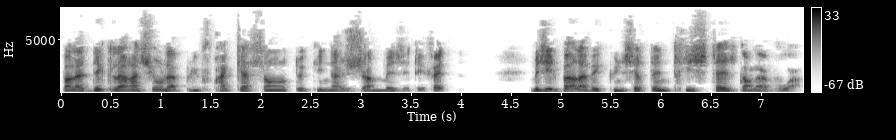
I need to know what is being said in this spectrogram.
par la déclaration la plus fracassante qui n'a jamais été faite. Mais il parle avec une certaine tristesse dans la voix.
